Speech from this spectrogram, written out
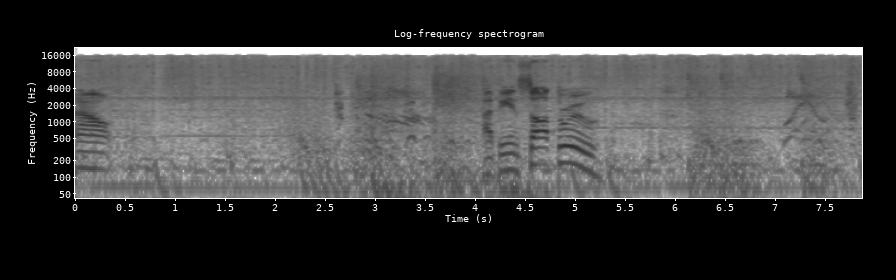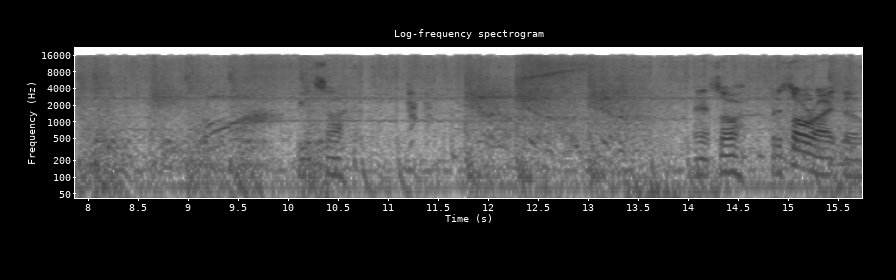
Ow. I'm being sawed through. Being sawed. And it's all, but it's alright though.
